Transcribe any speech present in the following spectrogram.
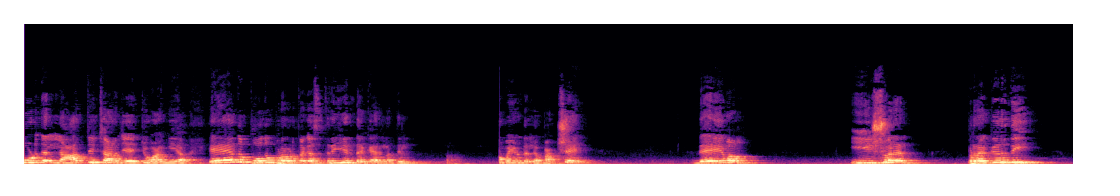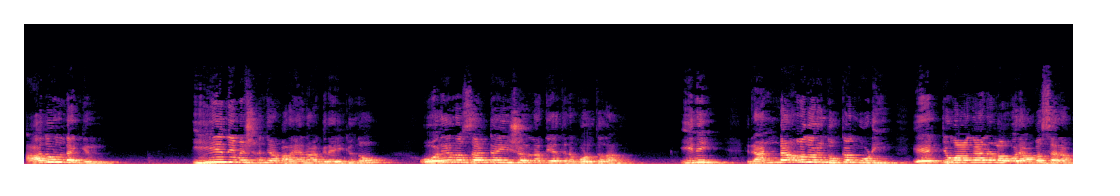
കൂടുതൽ ലാത്തി ചാർജ് ഏറ്റുവാങ്ങിയ ഏത് പൊതുപ്രവർത്തക സ്ത്രീ ഉണ്ട് കേരളത്തിൽ? അമ്മയുണ്ടല്ലോ പക്ഷേ ദൈവം ഈശ്വരൻ പ്രകൃതി അതുണ്ടെങ്കിൽ ഈ നിമിഷം ഞാൻ പറയാൻ ആഗ്രഹിക്കുന്നു ഒരു റിസൾട്ട് ഈശ്വരൻ അദ്ദേഹത്തിന് കൊടുത്തതാണ്. ഇനി രണ്ടാമതൊരു ദുഃഖം കൂടി ഏറ്റുവാങ്ങാനുള്ള ഒരു അവസരം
